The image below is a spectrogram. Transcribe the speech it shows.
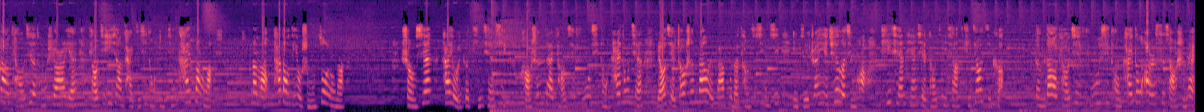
要调剂的同学而言，调剂意向采集系统已经开放了。那么它到底有什么作用呢？首先，它有一个提前性，考生在调剂服务系统开通前，了解招生单位发布的调剂信息以及专业缺额情况，提前填写调剂意向提交即可。等到调剂服务系统开通二十四小时内，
